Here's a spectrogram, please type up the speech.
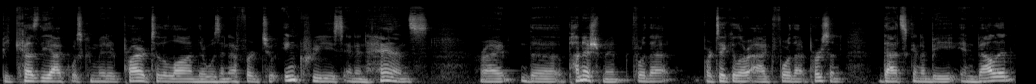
because the act was committed prior to the law and there was an effort to increase and enhance, right, the punishment for that particular act for that person, that's going to be invalid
